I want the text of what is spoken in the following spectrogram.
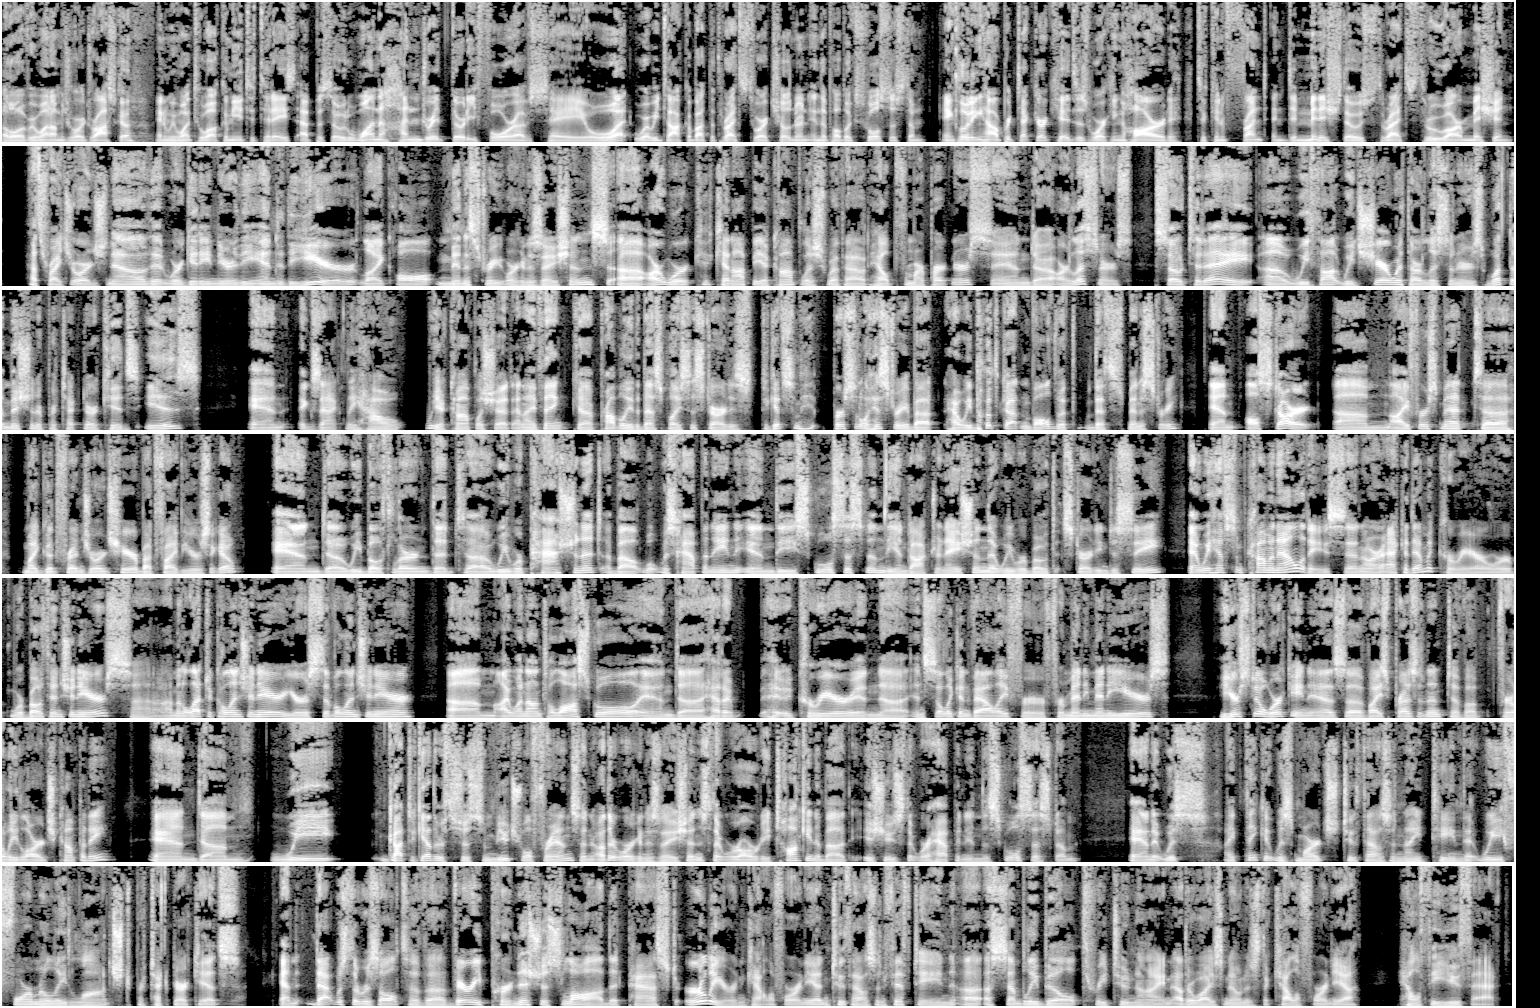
Hello, everyone. I'm George Roska, and we want to welcome you to today's episode 134 of Say What, where we talk about the threats to our children in the public school system, including how Protect Our Kids is working hard to confront and diminish those threats through our mission. That's right, George. Now that we're getting near the end of the year, like all ministry organizations, uh, our work cannot be accomplished without help from our partners and uh, our listeners. So today, uh, we thought we'd share with our listeners what the mission of Protect Our Kids is and exactly how we accomplish it. And I think uh, probably the best place to start is to give some personal history about how we both got involved with this ministry. And I'll start. Um, I first met uh, my good friend George here about five years ago. And uh, we both learned that uh, we were passionate about what was happening in the school system, the indoctrination that we were both starting to see. And we have some commonalities in our academic career. We're, we're both engineers. Uh, I'm an electrical engineer. You're a civil engineer. Um, I went on to law school and uh, had a, a, career in uh, in Silicon Valley for, for many, many years. You're still working as a vice president of a fairly large company. And um, we got together with some mutual friends and other organizations that were already talking about issues that were happening in the school system. And it was, I think it was March 2019 that we formally launched Protect Our Kids. And that was the result of a very pernicious law that passed earlier in California in 2015, uh, Assembly Bill 329, otherwise known as the California Healthy Youth Act.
